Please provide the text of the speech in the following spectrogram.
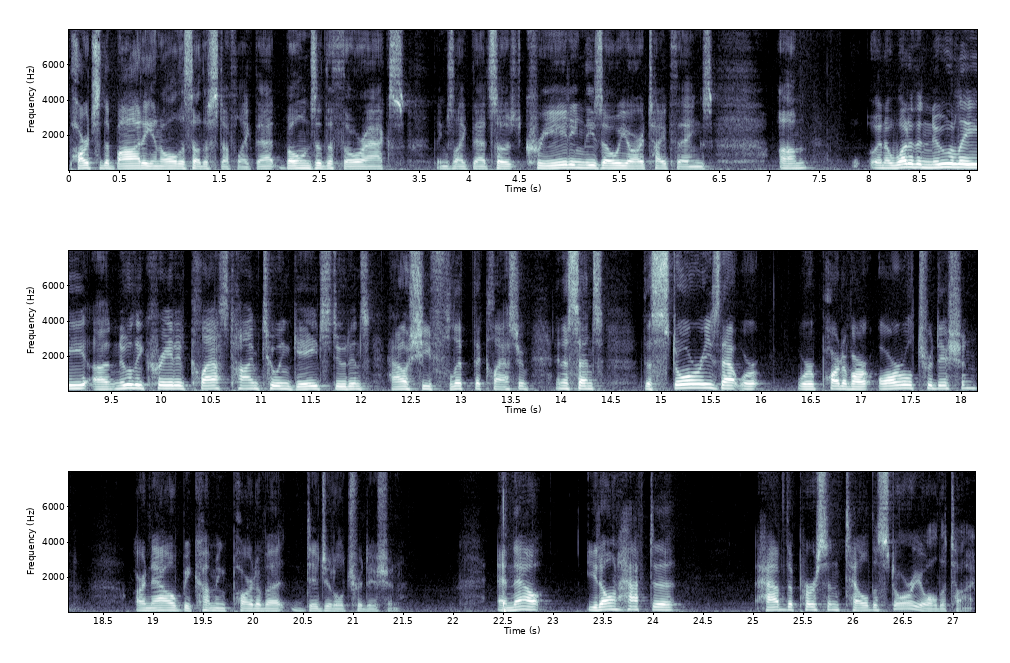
parts of the body and all this other stuff like that, bones of the thorax, things like that. So it's creating these OER type things. Um, you know, what are the newly, uh, newly created class time to engage students, how she flipped the classroom. In a sense, the stories that were, were part of our oral tradition are now becoming part of a digital tradition. And now you don't have to have the person tell the story all the time.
